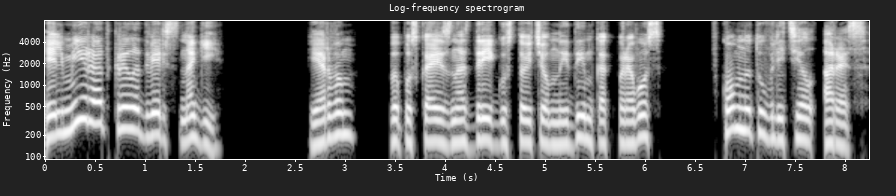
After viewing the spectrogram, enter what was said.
Эльмира открыла дверь с ноги. Первым, выпуская из ноздрей густой темный дым, как паровоз, в комнату влетел Арес.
